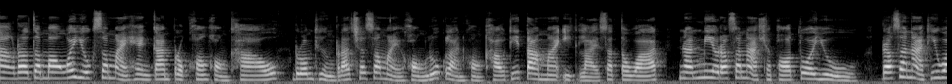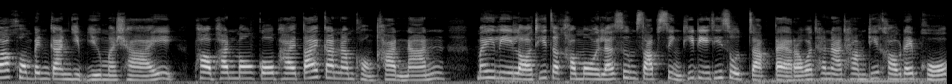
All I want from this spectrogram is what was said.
หากเราจะมองว่ายุคสมัยแห่งการปกครองของเขา รวมถึงรัชสมัยของลูกหลานของเขาที่ตามมาอีกหลายศตวรรษ นั้นมีลักษณะเฉพาะตัวอยู่ ลักษณะที่ว่าคงเป็นการหยิบยืมมาใช้เผ่าพันธุ์มองโกภายใต้การนำของข่านนั้น ไม่รีรอที่จะขโมยและซึมซับสิ่งที่ดีที่สุดจากแต่ละวัฒนธรรมที่เขาได้พบ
